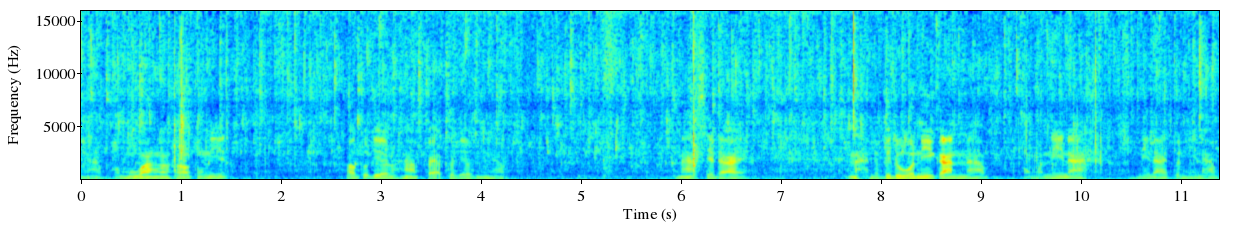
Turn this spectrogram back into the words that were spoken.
นะครับผมเมื่อวานก็เข้าตรงนี้ เข้าตัวเดียวห้าแปดตัวเดียวนี่นะครับน่าเสียดายนะเดี๋ยวไปดูวันนี้กันนะครับ ของวันนี้นะวันนี้ได้ตัวนี้นะครับ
